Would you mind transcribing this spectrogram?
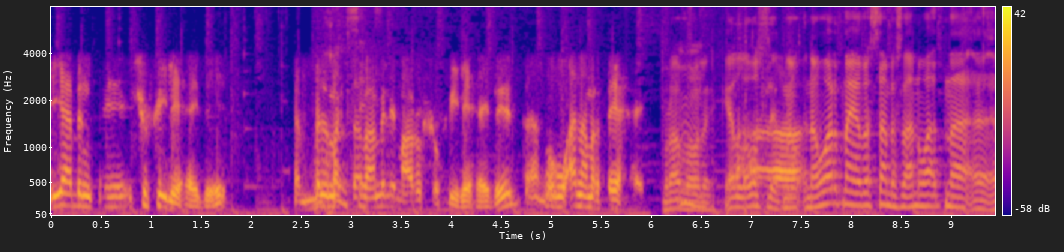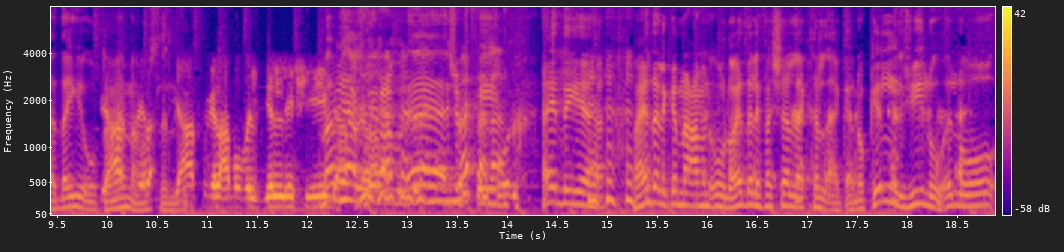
يا بنتي شوفي لي هيدي بالمكتب اعملي معروف شوفي لي هيدي. وأنا مرتاح هيك. برافو عليك. يلا وصلت. نو- نورتنا يا بسام بس لأنه وقتنا آه، ضيق وتماما بيعرفوا وصل بيعرفوا يلعبوا بالقله شيء ما بيعرفوا يلعبوا إيه شو. في هيدي اياها ما هيدا اللي كنا عم نقوله هيدا اللي فشل لك خلقك. إنه كل جيله له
